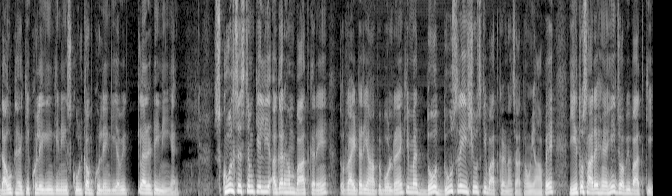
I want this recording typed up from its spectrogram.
डाउट है कि खुलेगी कि नहीं स्कूल कब खुलेंगी, अभी क्लैरिटी नहीं है। स्कूल सिस्टम के लिए अगर हम बात करें तो राइटर यहाँ पे बोल रहे हैं कि मैं दो दूसरे इश्यूज़ की बात करना चाहता हूँ यहाँ पे। ये तो सारे हैं ही जो अभी बात की।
